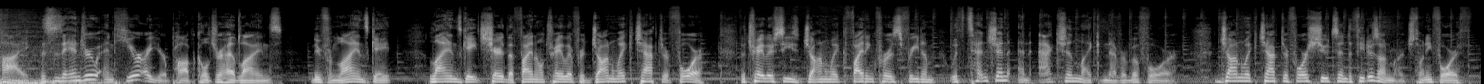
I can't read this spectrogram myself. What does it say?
Hi, this is Andrew, and here are your pop culture headlines. New from Lionsgate. Lionsgate shared the final trailer for John Wick Chapter 4. The trailer sees John Wick fighting for his freedom with tension and action like never before. John Wick Chapter 4 shoots into theaters on March 24th.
